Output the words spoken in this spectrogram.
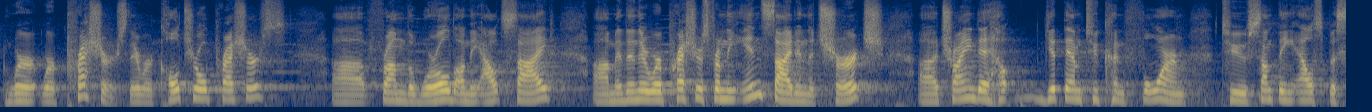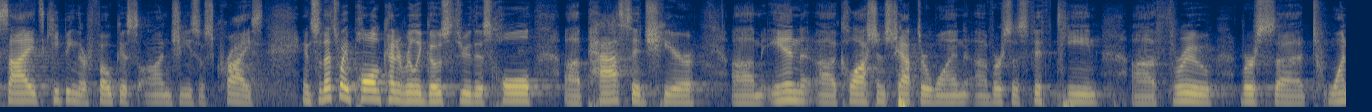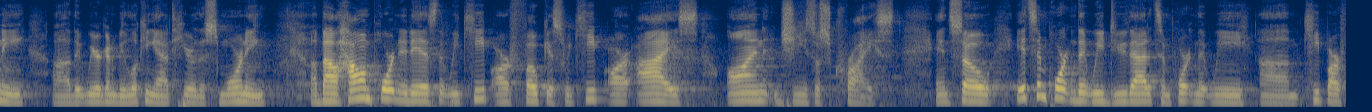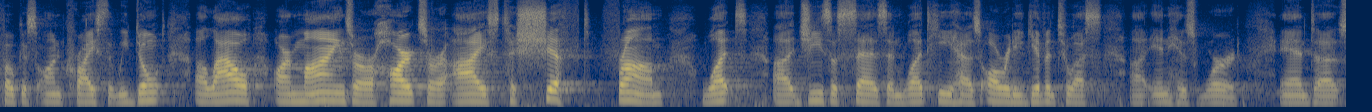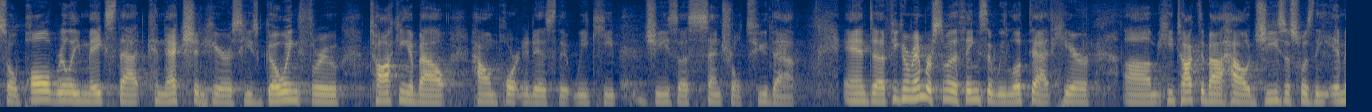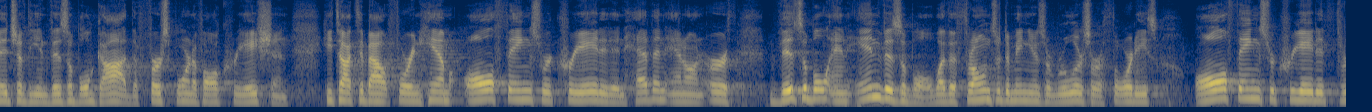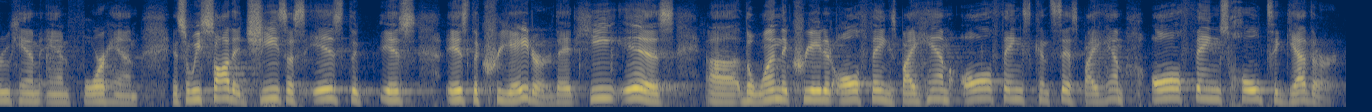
were, were pressures. There were cultural pressures uh, from the world on the outside. Um, and then there were pressures from the inside in the church, uh, trying to help get them to conform to something else besides keeping their focus on Jesus Christ. And so that's why Paul kind of really goes through this whole uh, passage here um, in uh, Colossians chapter 1, uh, verses 15 uh, through verse uh, 20 uh, that we are going to be looking at here this morning about how important it is that we keep our focus, we keep our eyes on Jesus Christ. And so it's important that we do that. It's important that we um, keep our focus on Christ, that we don't allow our minds or our hearts or our eyes to shift from what uh, Jesus says and what he has already given to us uh, in his word. And uh, so Paul really makes that connection here as he's going through talking about how important it is that we keep Jesus central to that. And uh, if you can remember some of the things that we looked at here, um, he talked about how Jesus was the image of the invisible God, the firstborn of all creation. He talked about, for in him all things were created in heaven and on earth, visible and invisible, whether thrones or dominions or rulers or authorities. All things were created through him and for him. And so we saw that Jesus is the, is, is the creator, that he is uh, the one that created all things. By him, all things consist. By him, all things hold together.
